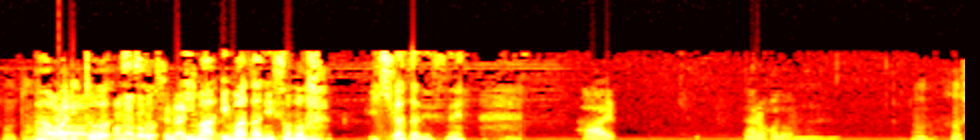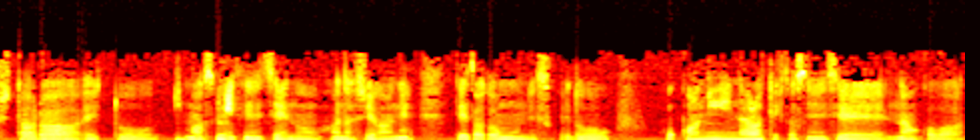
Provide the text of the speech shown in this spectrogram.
そうだね。まあ、割と今、よ未だにその 生き方ですね。はい。なるほどそしたら、えっと、今、すみ先生の話がね、出たと思うんですけど、他に習ってきた先生なんかは、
